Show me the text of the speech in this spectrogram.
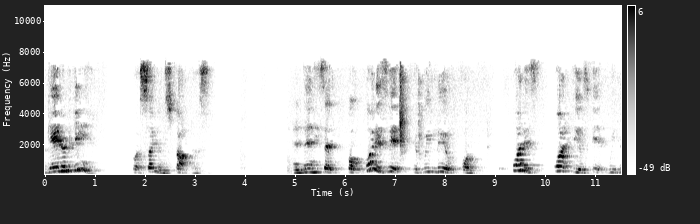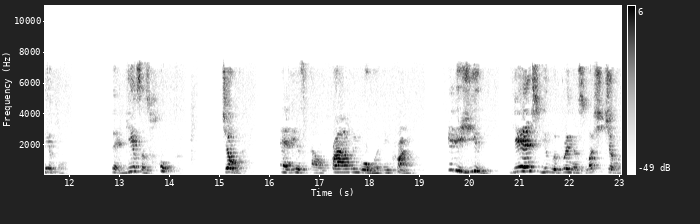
again and again, but Satan stopped us. And then he said, But what is it if we live for what is what is it we live for that gives us hope, joy, and is our proud reward in crown. It is you. Yes, you will bring us much joy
